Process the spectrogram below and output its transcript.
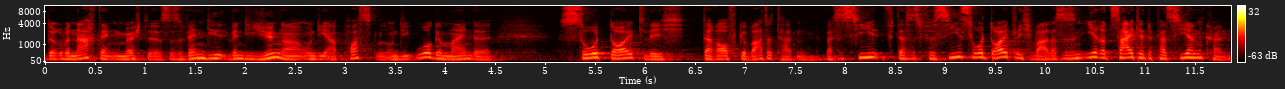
darüber nachdenken möchte, ist, dass wenn die, wenn die Jünger und die Apostel und die Urgemeinde so deutlich darauf gewartet hatten, es, sie, dass es für sie so deutlich war, dass es in ihrer Zeit hätte passieren können,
